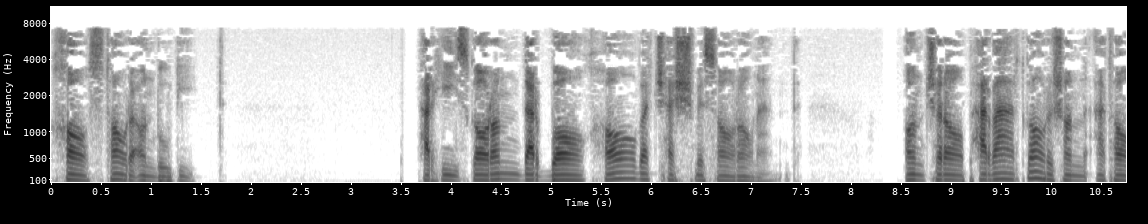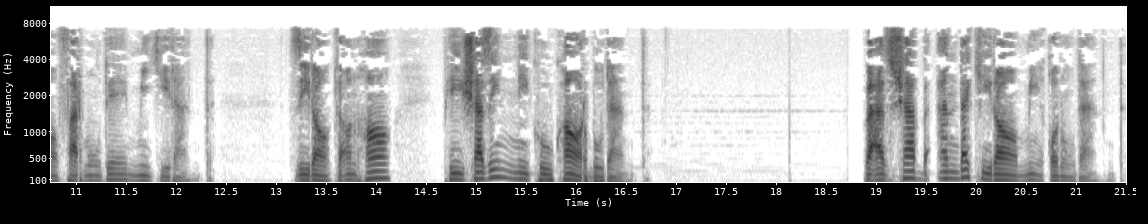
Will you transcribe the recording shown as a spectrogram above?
خواستار آن بودید. پرهیزگاران در باغها و چشم سارانند. آنچه پروردگارشان عطا فرموده می‌گیرند زیرا که آنها پیش از این نیکوکار بودند و از شب اندکی را میقنودند.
